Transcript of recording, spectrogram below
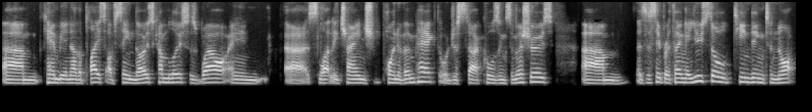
um, can be another place. I've seen those come loose as well and uh, slightly change point of impact or just start causing some issues. Um, it's a separate thing. Are you still tending to not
